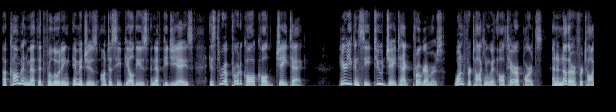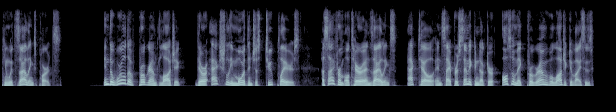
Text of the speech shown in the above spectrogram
A common method for loading images onto CPLDs and FPGAs is through a protocol called JTAG. Here you can see two JTAG programmers, one for talking with Altera parts and another for talking with Xilinx parts. In the world of programmed logic, there are actually more than just two players. Aside from Altera and Xilinx, Actel and Cypress Semiconductor also make programmable logic devices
